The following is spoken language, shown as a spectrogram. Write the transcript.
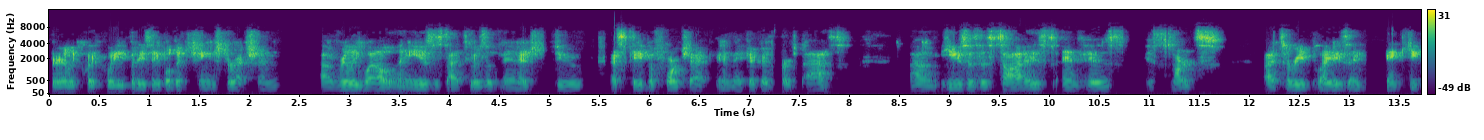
fairly quickly, but he's able to change direction uh, really well, and he uses that to his advantage to escape a forecheck and make a good first pass. Um, he uses his size and his his smarts uh, to read plays and, and keep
